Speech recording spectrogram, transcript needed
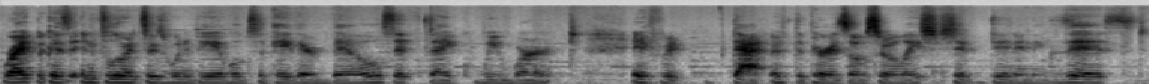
right? Because influencers wouldn't be able to pay their bills if like we weren't, if it, that if the parasocial relationship didn't exist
